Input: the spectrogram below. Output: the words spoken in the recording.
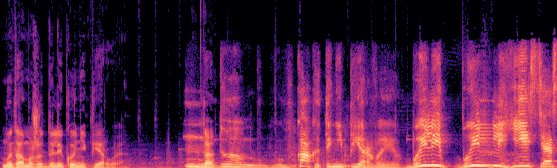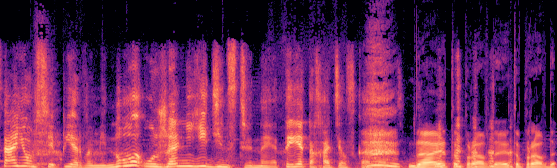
мы там уже далеко не первые. Да? да? Как это не первые? Были, были, есть и остаемся первыми, но уже не единственные. Ты это хотел сказать. Да, это правда, это правда.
